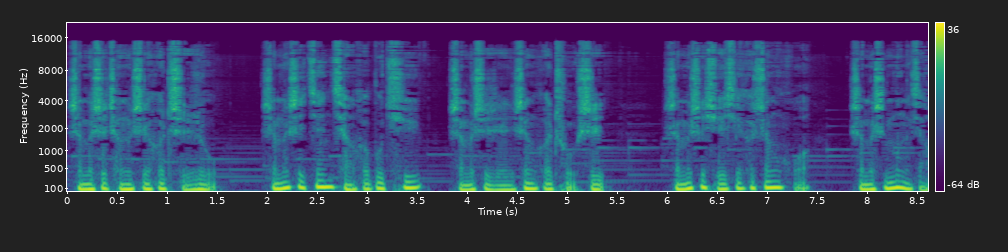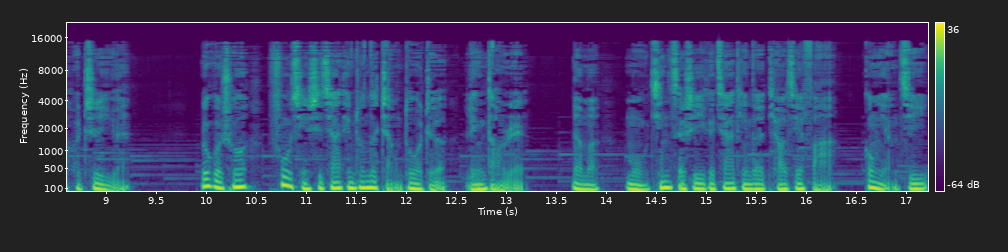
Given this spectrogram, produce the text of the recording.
什么是诚实和耻辱？什么是坚强和不屈？什么是人生和处事？什么是学习和生活？什么是梦想和志愿？如果说父亲是家庭中的掌舵者、领导人，那么母亲则是一个家庭的调节阀、供养机。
